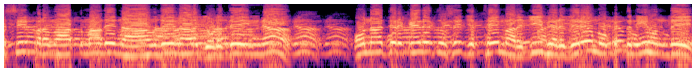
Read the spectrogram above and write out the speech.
ਅਸੀਂ ਪ੍ਰਮਾਤਮਾ ਦੇ ਨਾਮ ਦੇ ਨਾਲ ਜੁੜਦੇ ਹੀ ਨਾ, ਉਹਨਾਂ ਚਿਰ ਕਹਿੰਦੇ ਤੁਸੀਂ ਜਿੱਥੇ ਮਰਜ਼ੀ ਫਿਰਦੇ ਰਹੋ, ਮੁਕਤ ਨਹੀਂ ਹੁੰਦੇ।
